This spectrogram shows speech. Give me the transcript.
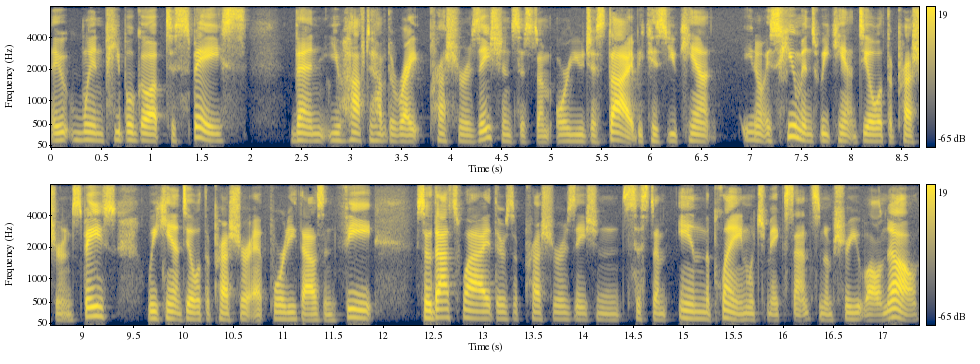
Eh, when people go up to space, then you have to have the right pressurization system or you just die because you can't you know as humans we can't deal with the pressure in space we can't deal with the pressure at 40,000 feet. So that's why there's a pressurization system in the plane which makes sense and i'm sure you all know.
